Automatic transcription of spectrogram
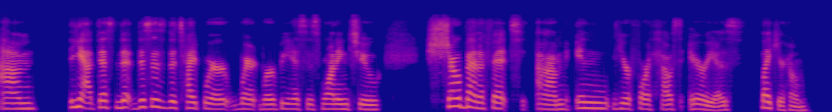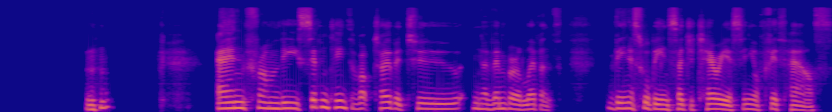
Um, yeah, this this is the type where where where Venus is wanting to show benefit um, in your fourth house areas, like your home. Mm-hmm. And from the 17th of October to November 11th, Venus will be in Sagittarius in your fifth house.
